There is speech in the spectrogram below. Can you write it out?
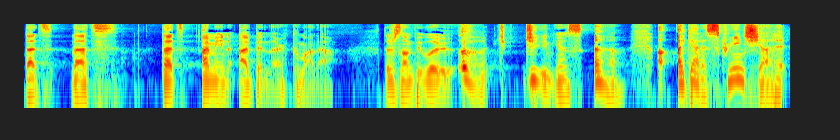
That's that's that's I mean, I've been there. Come on now. There's some people who oh, g- genius. Oh, I, I got to screenshot it.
